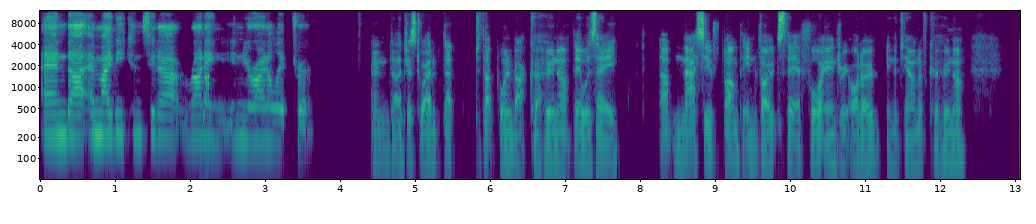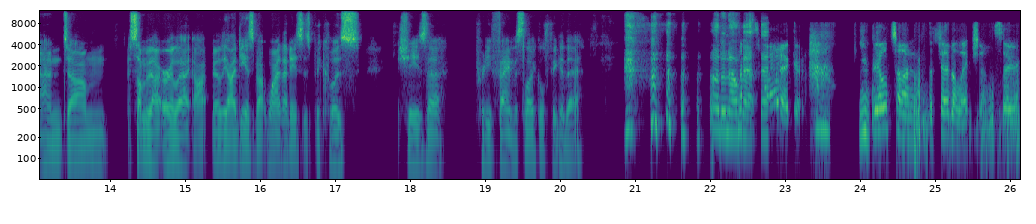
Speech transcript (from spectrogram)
and uh, and maybe consider running in your own electorate. And uh, just to add that to that point about Cohuna, there was a uh, massive bump in votes there for Andrea Otto in the town of Cohuna. And um, some of our early, uh, early ideas about why that is, is because she's a pretty famous local figure there. I don't know about that. Work. You built on the Fed election, so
